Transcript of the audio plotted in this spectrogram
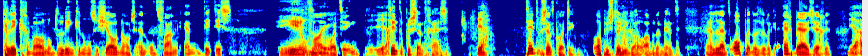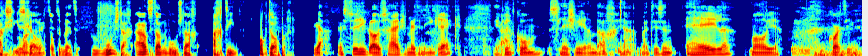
klik gewoon op de link in onze show notes en ontvang. En dit is heel veel Mooi. korting. Ja. 20% Gijs. ja. 20% korting op je StudyGo abonnement. En let op, en dat wil ik er echt bij zeggen. Ja, de actie is geldig tot en met woensdag, aanstaande woensdag 18 oktober. Ja, en StudyGo schrijf je met een Ja, y.com slash weer een dag. Ja, maar het is een hele mooie korting.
